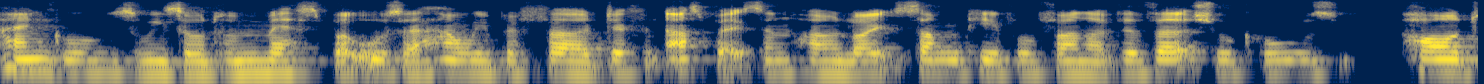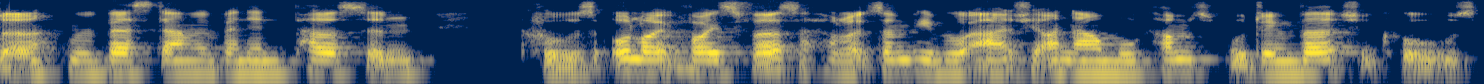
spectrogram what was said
angles we sort of miss, but also how we prefer different aspects and how like some people find like the virtual calls harder with their stammer than in person calls, or like vice versa. Like some people actually are now more comfortable doing virtual calls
